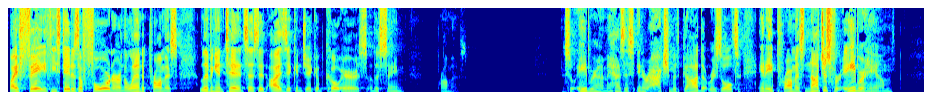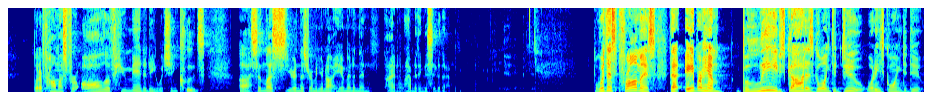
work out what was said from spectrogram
By faith, he stayed as a foreigner in the land of promise, living in tents, as did Isaac and Jacob, co heirs of the same promise. And so Abraham has this interaction with God that results in a promise, not just for Abraham, but a promise for all of humanity, which includes us, unless you're in this room and you're not human, and then I don't have anything to say to that. But with this promise that Abraham believes God is going to do what he's going to do.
